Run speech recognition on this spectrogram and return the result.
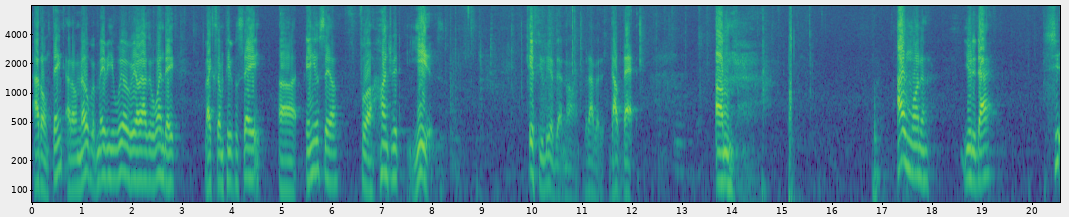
I don't think, I don't know, but maybe you will realize it one day, like some people say, uh, in your cell for a hundred years. If you live that long, but I would doubt that. Um, I didn't you to die. She,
